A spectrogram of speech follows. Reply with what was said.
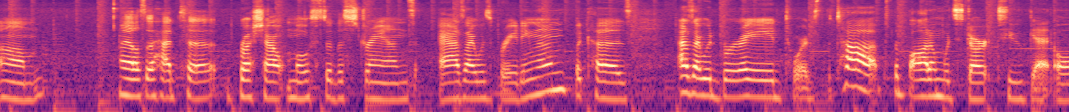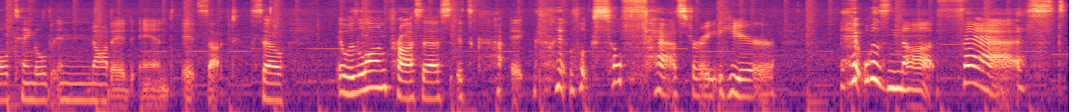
Um, I also had to brush out most of the strands as I was braiding them because as I would braid towards the top, the bottom would start to get all tangled and knotted and it sucked. So it was a long process. It's it, it looks so fast right here. It was not fast.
